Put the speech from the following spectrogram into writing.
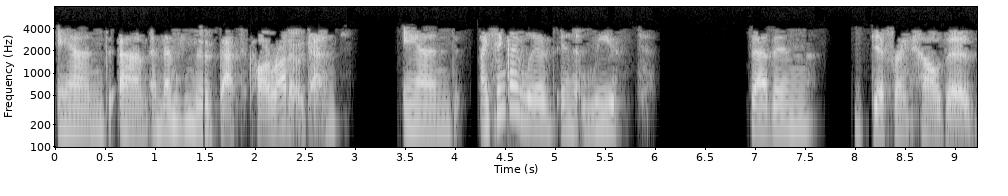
and um and then we moved back to Colorado again. And I think I lived in at least seven different houses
